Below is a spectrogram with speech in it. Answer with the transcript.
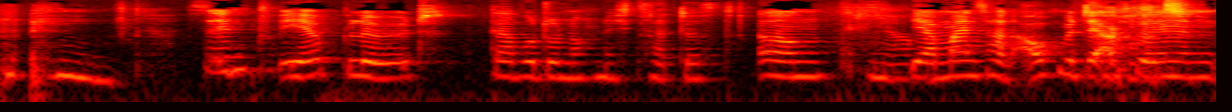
Sind wir blöd? Da, wo du noch nichts hattest. Ähm, Ja. ja. meins hat auch mit der Oh aktuellen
